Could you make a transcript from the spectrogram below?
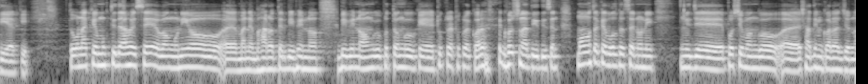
দিয়ে আর কি। তো ওনাকে মুক্তি দেওয়া হয়েছে এবং উনিও মানে ভারতের বিভিন্ন বিভিন্ন অঙ্গ প্রত্যঙ্গকে টুকরা টুকরা করার ঘোষণা দিয়ে দিয়েছেন। মমতাকে বলতেছেন উনি যে পশ্চিমবঙ্গ স্বাধীন করার জন্য।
